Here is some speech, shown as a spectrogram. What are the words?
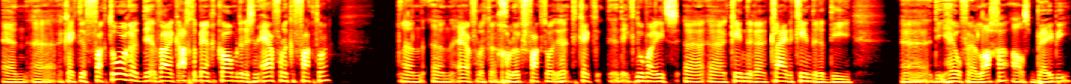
en kijk, de factoren die- waar ik achter ben gekomen, er is een erfelijke factor. Een, een erfelijke geluksfactor. Kijk, ik doe maar iets. kinderen, kleine kinderen die, die heel veel lachen als baby.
